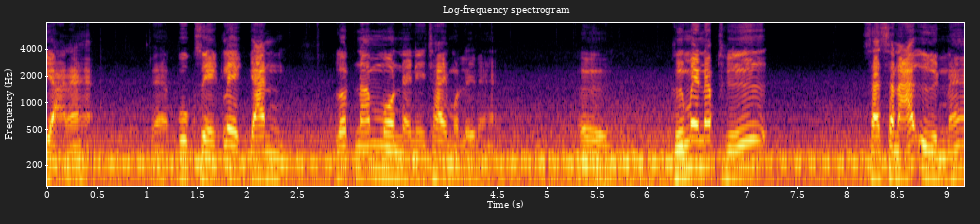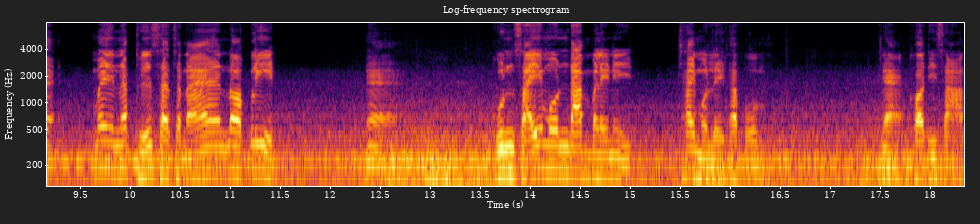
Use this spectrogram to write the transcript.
อย่างนะฮะนี่ปลูกเสกเลขยันลดน้ำมนต์ไอ้นี่ใช่หมดเลยนะฮะเออ คือไม่นับถือศาสนาอื่นนะฮะไม่นับถือศาสนานอกรีดนะคุณใสมนต์ดำอะไรนี่ ใช่หมดเลยครับผมนะข้อที่สาม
